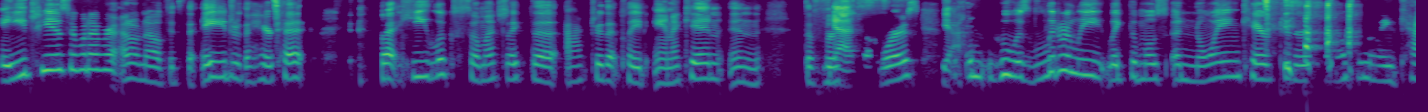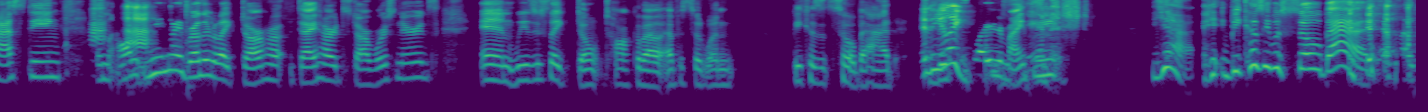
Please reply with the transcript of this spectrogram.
age he is or whatever. I don't know if it's the age or the haircut, but he looks so much like the actor that played Anakin in the first yes. Star Wars. Yeah. And who was literally like the most annoying character, the most annoying casting. And all, me and my brother were like die diehard Star Wars nerds. And we just like don't talk about episode one because it's so bad. And he like reminds vanished. me. Yeah, he, because he was so bad. yeah. like,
